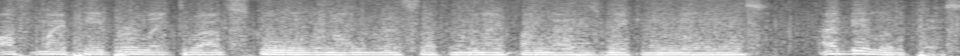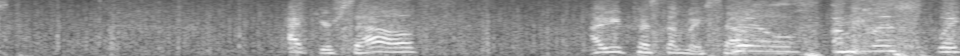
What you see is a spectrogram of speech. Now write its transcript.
off my paper like throughout school and all of that stuff, and then I found out he's making millions, I'd be a little pissed. At yourself. I'd be pissed at myself. Well, unless like,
